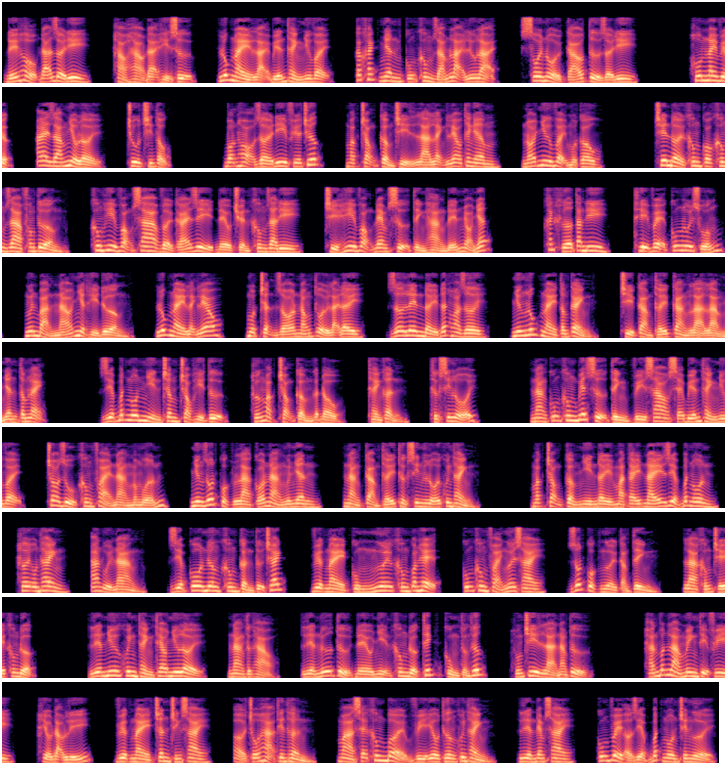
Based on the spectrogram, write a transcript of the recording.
Đế hậu đã rời đi, hảo hảo đại hỷ sự, lúc này lại biến thành như vậy, các khách nhân cũng không dám lại lưu lại, sôi nổi cáo từ rời đi. Hôm nay việc, ai dám nhiều lời, chu chín tộc. Bọn họ rời đi phía trước, mặc trọng cẩm chỉ là lạnh leo thanh âm, nói như vậy một câu. Trên đời không có không ra phong tưởng, không hy vọng xa vời cái gì đều truyền không ra đi, chỉ hy vọng đem sự tình hàng đến nhỏ nhất. Khách khứa tan đi, thị vệ cũng lui xuống, nguyên bản náo nhiệt hỉ đường, lúc này lạnh lẽo, một trận gió nóng thổi lại đây, dơ lên đầy đất hoa rơi, nhưng lúc này tâm cảnh, chỉ cảm thấy càng là làm nhân tâm lạnh. Diệp bất ngôn nhìn châm trọc hỉ tự, hướng mặc trọng cẩm gật đầu, thành khẩn, thực xin lỗi. Nàng cũng không biết sự tình vì sao sẽ biến thành như vậy, cho dù không phải nàng mong muốn, nhưng rốt cuộc là có nàng nguyên nhân, nàng cảm thấy thực xin lỗi khuynh thành. Mặc trọng cẩm nhìn đầy mặt tay náy Diệp bất ngôn, hơi ôn thanh, an ủi nàng, Diệp cô nương không cần tự trách, việc này cùng ngươi không quan hệ, cũng không phải ngươi sai, rốt cuộc người cảm tình, là khống chế không được. Liên như khuynh thành theo như lời, nàng thực hảo, liền nữ tử đều nhịn không được thích cùng thưởng thức, huống chi là nam tử. Hắn vẫn là minh thị phi, hiểu đạo lý, việc này chân chính sai, ở chỗ hạ thiên thần, mà sẽ không bởi vì yêu thương khuynh thành, liền đem sai, cũng về ở Diệp bất ngôn trên người.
